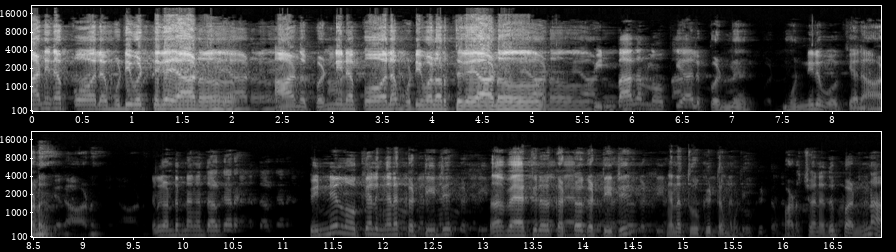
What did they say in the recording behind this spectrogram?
ആണിനെ പോലെ മുടി വെട്ടുകയാണ്. ആണ് പെണ്ണിനെ പോലെ മുടി വളർത്തുകയാണ്. പിൻഭാഗം നോക്കിയാൽ പെണ്ണ് മുന്നിൽ നോക്കിയാൽ ആണ്. കണ്ടിട്ടുണ്ട് അങ്ങനത്തെ ആൾക്കാരെ? പിന്നിൽ നോക്കിയാൽ ഇങ്ങനെ കെട്ടിയിട്ട് ബാക്കിൽ ഒരു കെട്ടോ കെട്ടിയിട്ട് ഇങ്ങനെ തൂക്കിട്ട് മുടി. പടച്ചോൻ അത് പെണ്ണാ?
